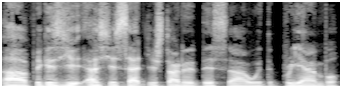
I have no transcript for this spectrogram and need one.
uh, because you, as you said, you started this uh, with the preamble.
